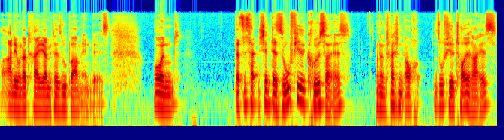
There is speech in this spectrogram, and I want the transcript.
AD103 ja mit der Super am Ende ist. Und das ist halt ein Chip, der so viel größer ist und entsprechend auch so viel teurer ist,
